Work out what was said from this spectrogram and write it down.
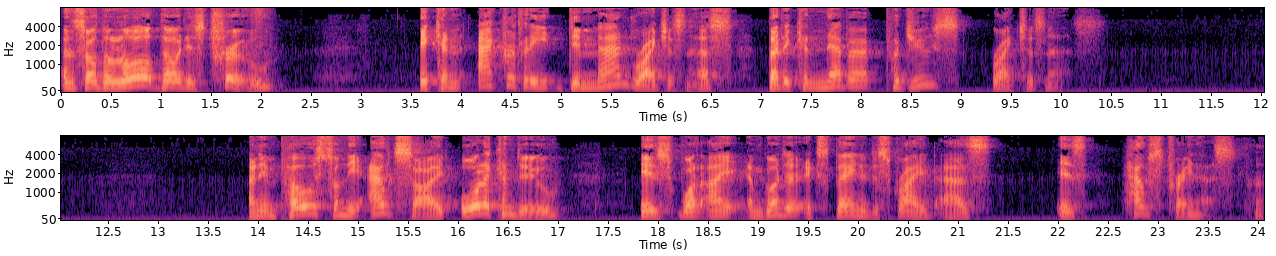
And so the law, though it is true, it can accurately demand righteousness, but it can never produce righteousness. And imposed from the outside, all it can do is what I am going to explain and describe as is house train us.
